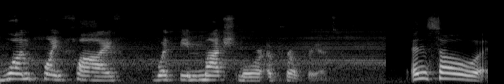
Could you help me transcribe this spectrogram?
1.5 would be much more appropriate. And so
